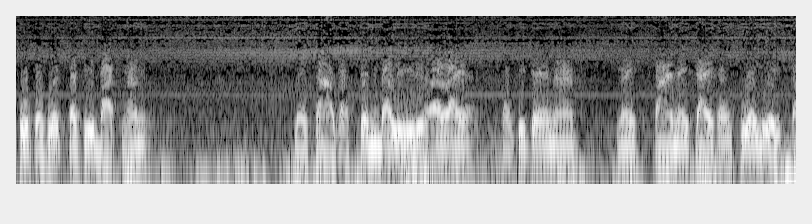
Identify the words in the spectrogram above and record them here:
ผู้ประพฤติปฏิบัตินั้นไม่ทราบแบบเป็นบาลีหรืออะไรต้องพิจารณาในกายในใจของตัวเรื่อยไป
